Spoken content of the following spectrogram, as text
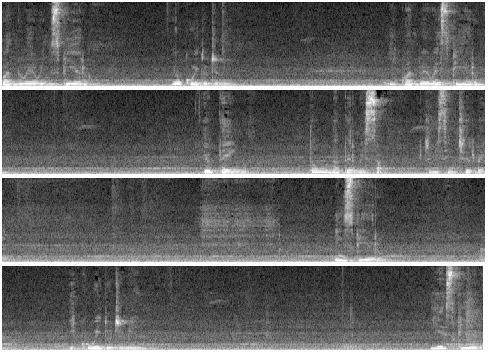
quando eu inspiro, eu cuido de mim. E quando eu expiro, eu tenho toda a permissão de me sentir bem. Inspiro e cuido de mim. E expiro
